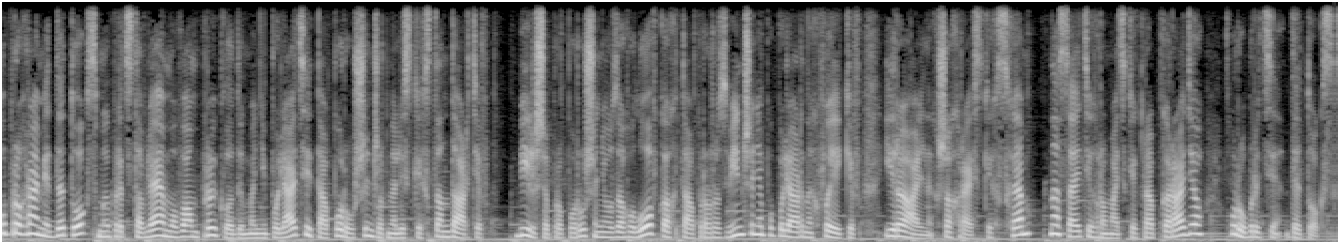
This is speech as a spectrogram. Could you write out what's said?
У програмі Детокс ми представляємо вам приклади маніпуляцій та порушень журналістських стандартів. Більше про порушення у заголовках та про розвінчення популярних фейків і реальних шахрайських схем на сайті громадське.радіо у рубриці Детокс.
